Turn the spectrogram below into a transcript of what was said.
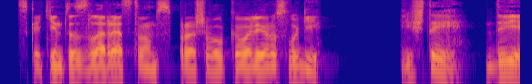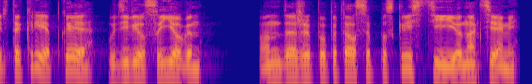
— с каким-то злорадством спрашивал кавалеру слуги. «Ишь ты, дверь-то крепкая», — удивился Йоган. Он даже попытался поскрести ее ногтями.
